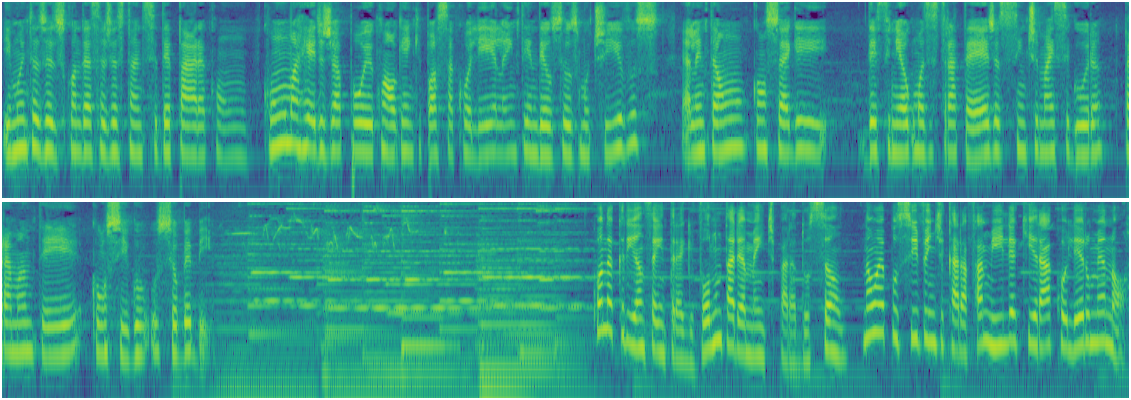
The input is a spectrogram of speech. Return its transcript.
e muitas vezes quando essa gestante se depara com, com uma rede de apoio, com alguém que possa acolhê-la, entender os seus motivos, ela então consegue definir algumas estratégias, se sentir mais segura para manter consigo o seu bebê. Quando a criança é entregue voluntariamente para adoção, não é possível indicar a família que irá acolher o menor.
